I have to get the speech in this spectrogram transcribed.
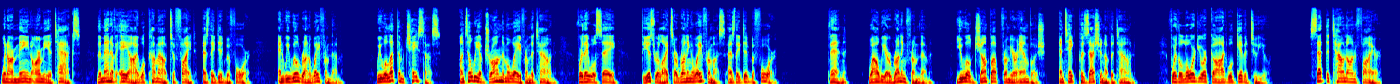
When our main army attacks, the men of Ai will come out to fight as they did before, and we will run away from them. We will let them chase us until we have drawn them away from the town, for they will say, The Israelites are running away from us as they did before. Then, while we are running from them, you will jump up from your ambush and take possession of the town. For the Lord your God will give it to you. Set the town on fire,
